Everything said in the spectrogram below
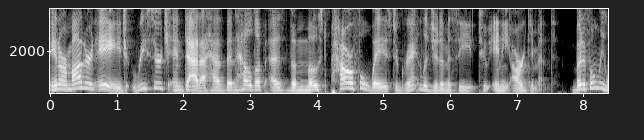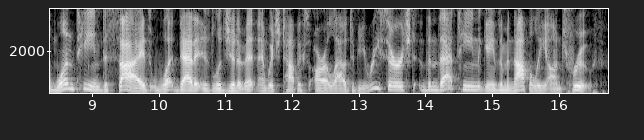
In our modern age, research and data have been held up as the most powerful ways to grant legitimacy to any argument. But if only one team decides what data is legitimate and which topics are allowed to be researched, then that team gains a monopoly on truth.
